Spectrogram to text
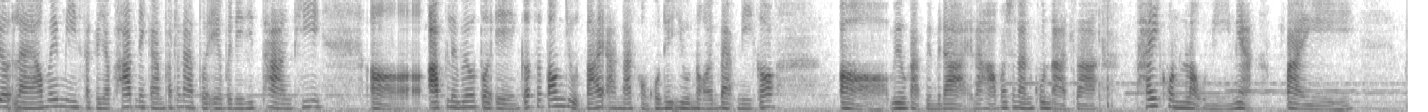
เยอะแล้วไม่มีศักยภาพในการพัฒนาตัวเองไปในทิศทางที่อัพเลเวลตัวเอง ก็จะต้องอยู่ใต้อานัตของคนที่อายุน้อยแบบนี้ก็มีโอกาสเป็นไปได้นะคะ เพราะฉะนั้นคุณอาจจะให้คนเหล่านี้เนี่ยไปไป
